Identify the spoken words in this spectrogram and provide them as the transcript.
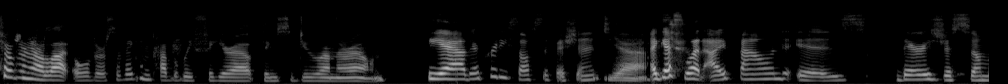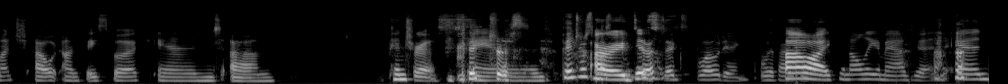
children are a lot older, so they can probably figure out things to do on their own. yeah, they're pretty self sufficient. Yeah. I guess what I found is there is just so much out on Facebook and um, Pinterest. Pinterest. And, Pinterest Are just exploding with oh. I can only imagine. and,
